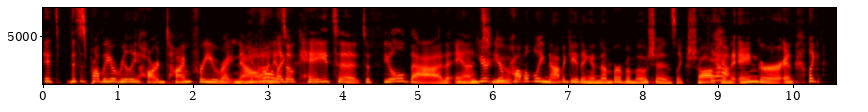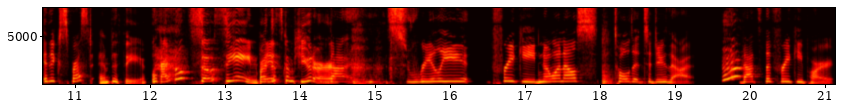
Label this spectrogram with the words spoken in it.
it's this is probably a really hard time for you right now, Yeah, and it's okay to to feel bad and And you're, to, you're probably navigating a number of emotions like shock Yeah. and anger and like it expressed empathy. Like I felt so seen by It- this computer. that's really freaky. No one else told it to do that. That's the freaky part.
